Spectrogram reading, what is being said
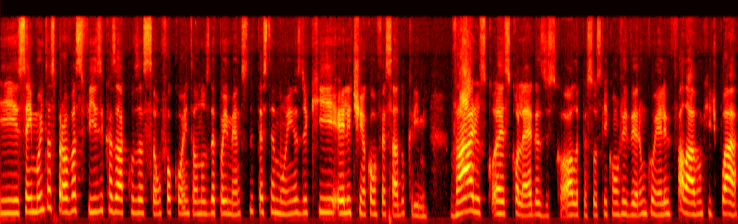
E sem muitas provas físicas, a acusação focou então nos depoimentos de testemunhas de que ele tinha confessado o crime. Vários ex-colegas de escola, pessoas que conviveram com ele, falavam que, tipo, ah,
